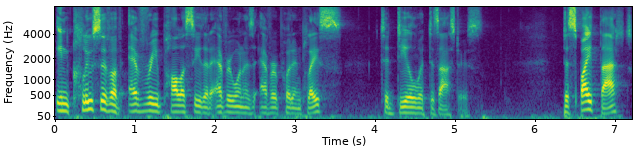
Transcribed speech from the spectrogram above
inclusive of every policy that everyone has ever put in place to deal with disasters. Despite that,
